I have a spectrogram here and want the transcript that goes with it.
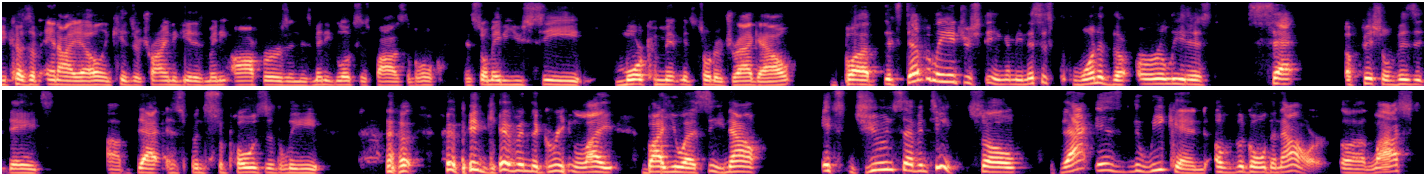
because of NIL and kids are trying to get as many offers and as many looks as possible. And so maybe you see more commitments sort of drag out. But it's definitely interesting. I mean, this is one of the earliest set official visit dates uh, that has been supposedly been given the green light by USC. Now, it's June 17th. So that is the weekend of the golden hour. Uh, last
